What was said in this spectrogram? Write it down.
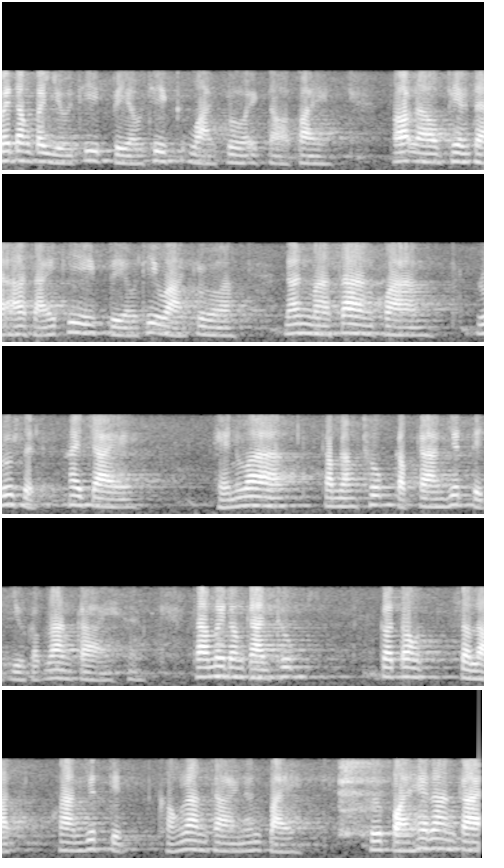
ไม่ต้องไปอยู่ที่เปลี่ยวที่หวาดกลัวอีกต่อไป เพราะเราเพียงแต่อาศัยที่เปลี่ยวที่หวาดกลัว นั้นมาสร้างความรู้สึกให้ใจ เห็นว่ากำลังทุกข์กับการยึดติดอยู่กับร่างกาย ถ้าไม่ต้องการทุกข์ก็ต้องสลัดความยึดติดของร่างกายนั้นไป คือปล่อยให้ร่างกาย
